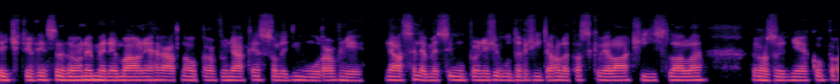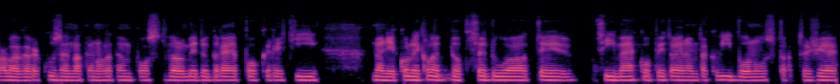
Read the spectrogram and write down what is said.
ty čtyři sezóny minimálně hrát na opravdu nějaké solidní úrovni. Já si nemyslím úplně, že udrží tahle ta skvělá čísla, ale rozhodně jako pro Leverkusen na tenhle ten post velmi dobré pokrytí na několik let dopředu a ty přímé kopy to je jenom takový bonus, protože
